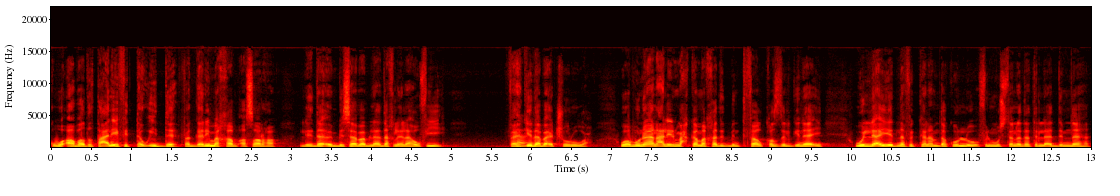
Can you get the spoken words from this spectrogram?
وقبضت عليه في التوقيت ده. فالجريمة خاب اثرها لده- بسبب لا دخل له فيه. فكده بقت شروع. وبناء عليه المحكمة خدت بانتفاء القصد الجنائي واللي أيدنا في الكلام ده كله في المستندات اللي قدمناها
